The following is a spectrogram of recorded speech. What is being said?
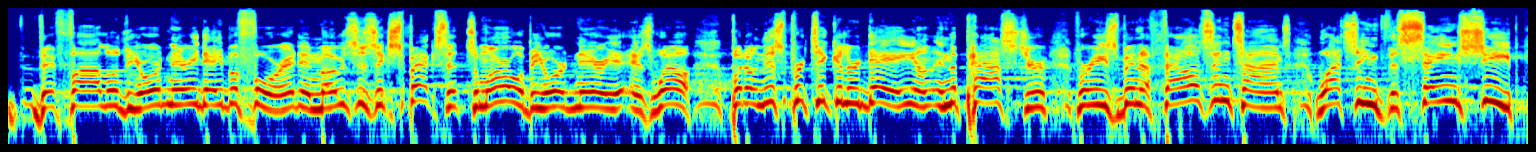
that followed the ordinary day before it, and Moses expects that tomorrow will be ordinary as well. But on this particular day in the pasture, where he's been a thousand times watching the same sheep,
